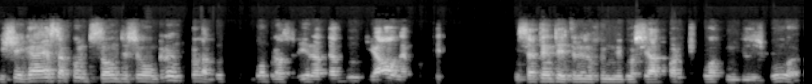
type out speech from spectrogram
e chegar a essa condição de ser um grande jogador de futebol brasileiro, até mundial, né? Porque em 73 eu fui negociado para o esporte de Lisboa,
